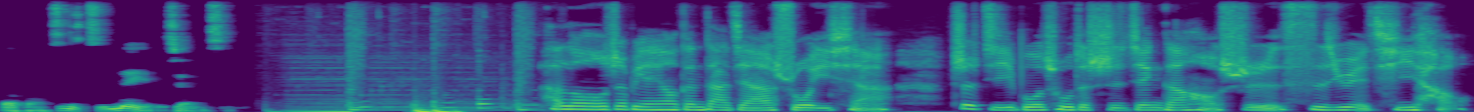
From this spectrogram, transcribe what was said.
呃，法治之内的这样子。Hello，这边要跟大家说一下，这集播出的时间刚好是四月七号，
